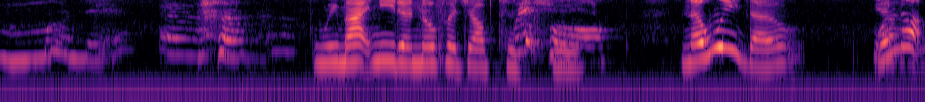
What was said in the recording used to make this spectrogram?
money. We might need another job to We're choose. poor. No, we don't. Yeah, We're not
